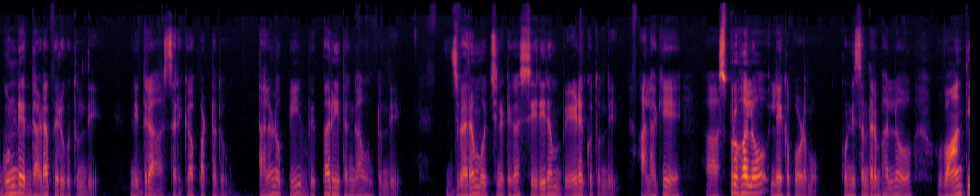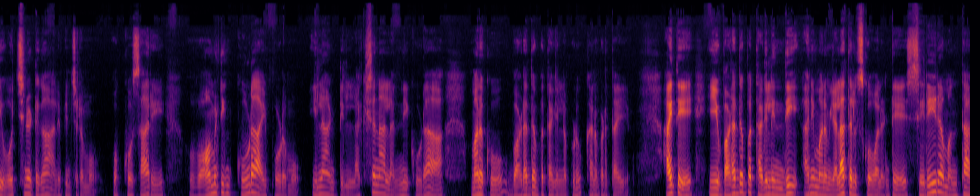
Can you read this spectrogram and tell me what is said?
గుండె దడ పెరుగుతుంది నిద్ర సరిగ్గా పట్టదు తలనొప్పి విపరీతంగా ఉంటుంది జ్వరం వచ్చినట్టుగా శరీరం వేడెక్కుతుంది. అలాగే స్పృహలో లేకపోవడము కొన్ని సందర్భాల్లో వాంతి వచ్చినట్టుగా అనిపించడము ఒక్కోసారి వామిటింగ్ కూడా అయిపోవడము. ఇలాంటి లక్షణాలన్నీ కూడా మనకు వడదెబ్బ తగిలినప్పుడు కనబడతాయి. అయితే ఈ వడదెబ్బ తగిలింది అని మనం ఎలా తెలుసుకోవాలంటే శరీరం అంతా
